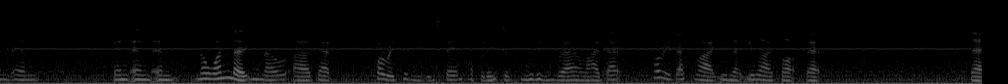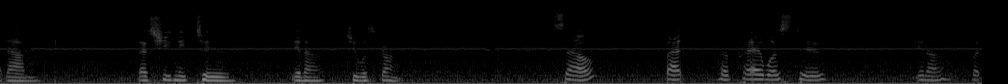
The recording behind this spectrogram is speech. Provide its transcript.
and, and, and, and, and no wonder, you know, uh, that probably couldn't even stand properly, just moving around like that. Probably that's why, you know, Eli thought that, that, um, that she need to, you know, she was drunk. So, but her prayer was to, you know, but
